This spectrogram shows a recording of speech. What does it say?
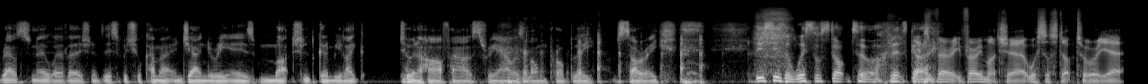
Rails to Nowhere version of this, which will come out in January and is much going to be like two and a half hours, three hours long, probably. I'm sorry. this is a whistle stop tour. Let's go. Yes, very, very much a whistle stop tour. Yeah,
